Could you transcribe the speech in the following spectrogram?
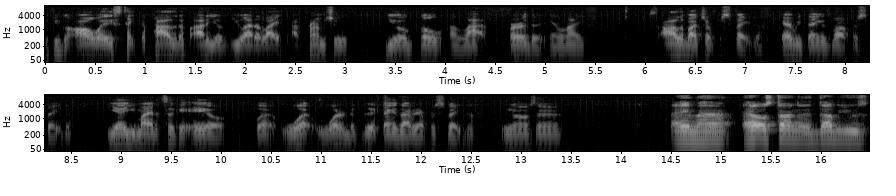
if you can always take the positive out of your view out of life, I promise you, you'll go a lot further in life It's all about your perspective. Everything is about perspective. Yeah, you might have took an L, but what what are the good things out of that perspective? You know what I'm saying? Hey man, L's turning to W's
